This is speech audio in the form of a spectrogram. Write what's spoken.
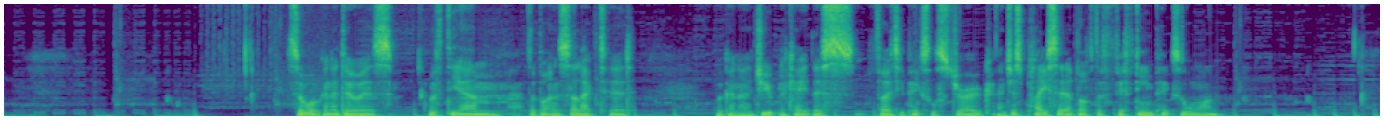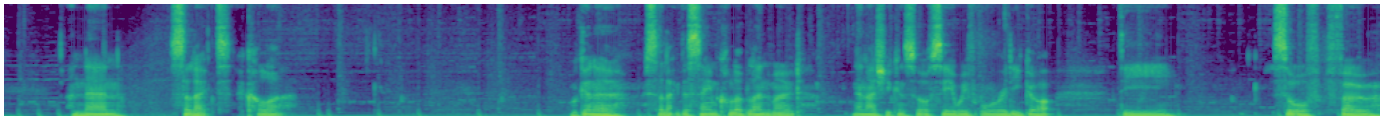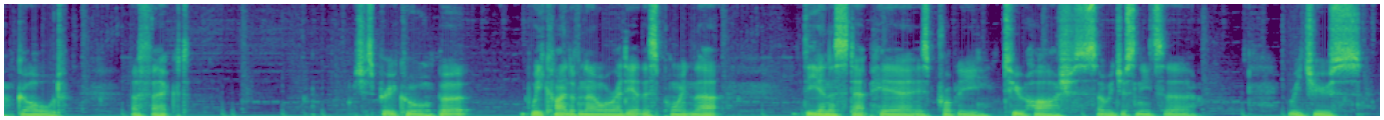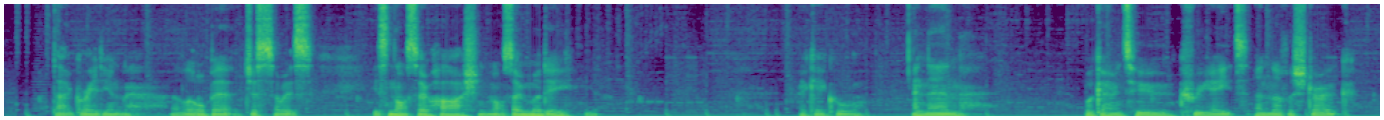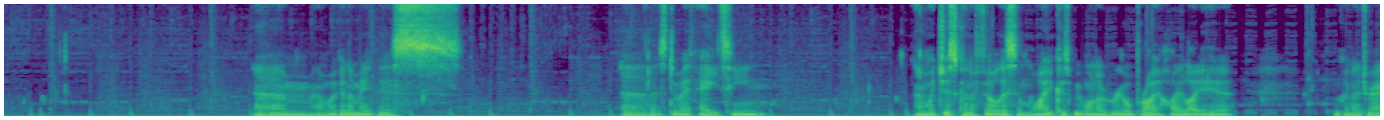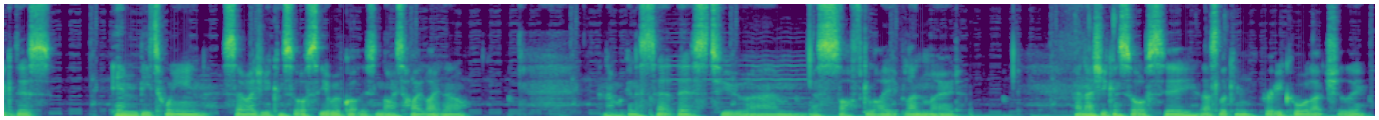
So what we're gonna do is with the um, the button selected, we're going to duplicate this 30 pixel stroke and just place it above the 15 pixel one. And then select a color. We're going to select the same color blend mode. And as you can sort of see, we've already got the sort of faux gold effect, which is pretty cool. But we kind of know already at this point that the inner step here is probably too harsh, so we just need to reduce that gradient a little bit just so it's it's not so harsh and not so muddy. Okay, cool. And then we're going to create another stroke. Um, and we're going to make this, uh, let's do it 18. And we're just going to fill this in white because we want a real bright highlight here. We're going to drag this in between. So as you can sort of see, we've got this nice highlight now. And then we're going to set this to um, a soft light blend mode. And as you can sort of see, that's looking pretty cool actually.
